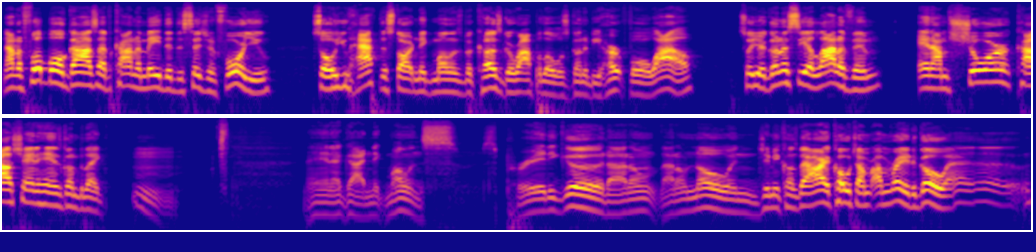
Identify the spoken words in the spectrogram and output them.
Now, the football guys have kind of made the decision for you, so you have to start Nick Mullens because Garoppolo was going to be hurt for a while. So you're going to see a lot of him, and I'm sure Kyle Shanahan is going to be like, hmm, man, that guy Nick Mullens is pretty good. I don't, I don't know. And Jimmy comes back, all right, coach, I'm, I'm ready to go. Uh,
